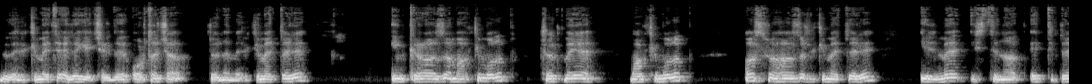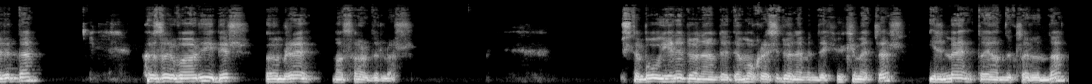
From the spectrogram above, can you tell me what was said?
ve hükümeti ele geçirdiği ortaçağ dönemi hükümetleri inkıraza mahkum olup, çökmeye mahkum olup asr hazır hükümetleri ilme istinad ettiklerinden Hızırvari bir ömre mazhardırlar. İşte bu yeni dönemde, demokrasi dönemindeki hükümetler ilme dayandıklarından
